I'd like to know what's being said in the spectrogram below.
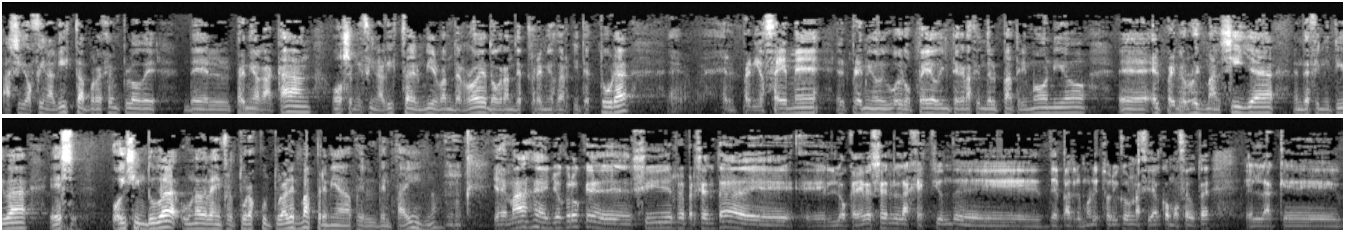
Ha sido finalista, por ejemplo, del premio Agacán o semifinalista del Mir van der Rohe, dos grandes premios de arquitectura. Eh, el premio CEME, el premio europeo de integración del patrimonio, eh, el premio Luis Mansilla, en definitiva, es hoy sin duda una de las infraestructuras culturales más premiadas del, país. ¿no? Y además eh, yo creo que sí representa eh, eh, lo que debe ser la gestión de, del patrimonio histórico en una ciudad como Ceuta, en la que,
